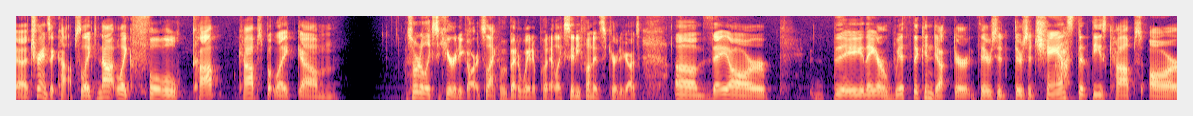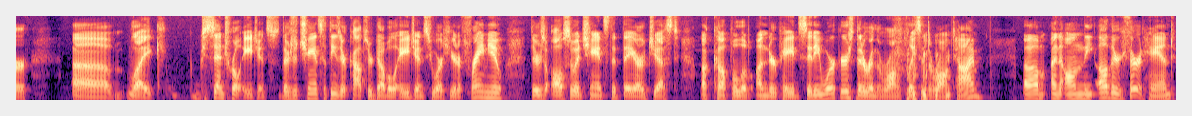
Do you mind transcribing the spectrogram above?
uh, transit cops, like not like full cop cops, but like um, sort of like security guards, lack of a better way to put it, like city funded security guards. Um, they are they they are with the conductor. There's a there's a chance that these cops are um, like central agents. There's a chance that these are cops or double agents who are here to frame you. There's also a chance that they are just a couple of underpaid city workers that are in the wrong place at the wrong time. Um, and on the other third hand,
